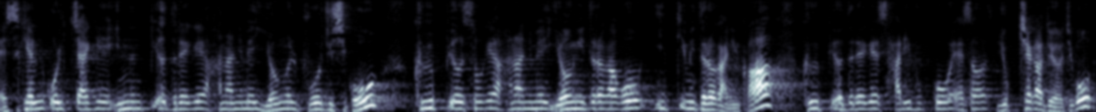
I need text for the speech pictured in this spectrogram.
에스겔 골짜기에 있는 뼈들에게 하나님의 영을 부어주시고 그 뼈 속에 하나님의 영이 들어가고 입김이 들어가니까 그 뼈들에게 살이 붙고 해서 육체가 되어지고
